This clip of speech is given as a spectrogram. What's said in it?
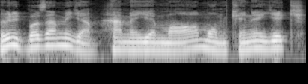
ببینید بازم میگم همه ما ممکنه یک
